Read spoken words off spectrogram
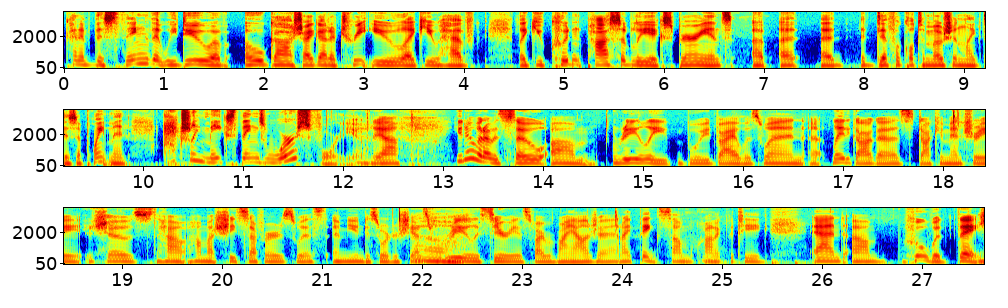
kind of this thing that we do of, oh gosh, I got to treat you like you have, like you couldn't possibly experience a, a a, a, difficult emotion like disappointment actually makes things worse for you. Yeah. You know what I was so um, really buoyed by was when uh, Lady Gaga's documentary shows how, how much she suffers with immune disorder. She has oh. really serious fibromyalgia and I think some chronic fatigue. And um, who would think,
